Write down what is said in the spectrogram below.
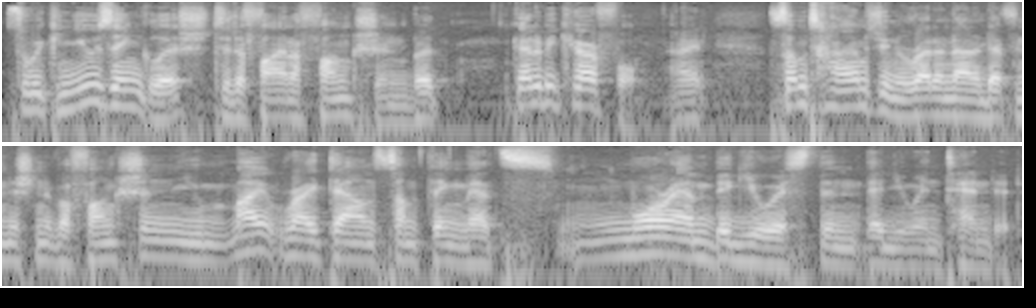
So we can use English to define a function, but you got to be careful, right? Sometimes when you write down a definition of a function, you might write down something that's more ambiguous than, than you intended.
